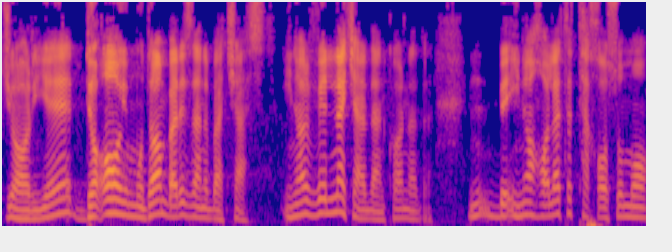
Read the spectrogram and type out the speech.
جاریه دعای مدام برای زن بچه است. اینا رو ول نکردن کار ندارن. به اینا حالت تخاصم و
